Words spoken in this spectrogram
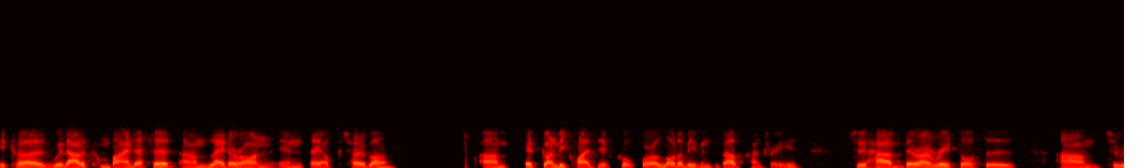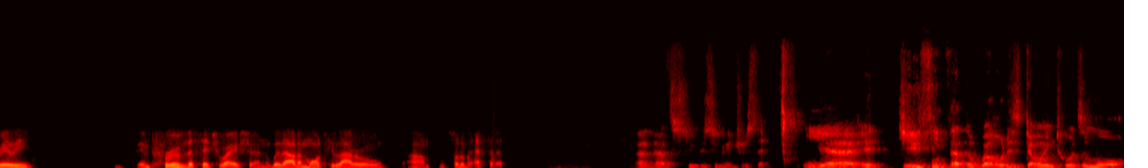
Because without a combined effort um, later on in, say, October, um, it's going to be quite difficult for a lot of even developed countries to have their own resources um, to really improve the situation without a multilateral um, sort of effort. That's super, super interesting. Yeah. It, do you think that the world is going towards a more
